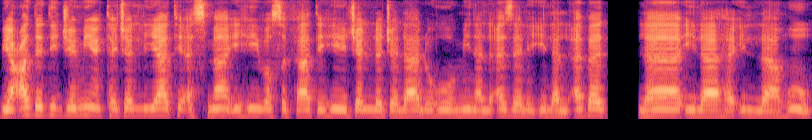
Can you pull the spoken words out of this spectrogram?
بعدد جميع تجليات أسمائه وصفاته جل جلاله من الأزل إلى الأبد لا إله إلا هو.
